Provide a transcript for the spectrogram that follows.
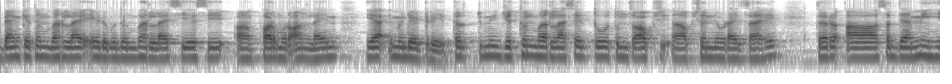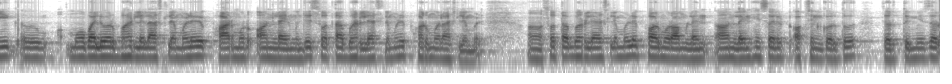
बँकेतून भरला आहे एडमधून भरला आहे C S C farmer online या इमिडिएटरी तर तुम्ही जिथून भरला असेल तो तुमचा ऑप्श ऑप्शन निवडायचा आहे. तर सध्या मी ही मोबाईलवर भरलेला असल्यामुळे फॉर्मर ऑनलाईन म्हणजे स्वतः भरले असल्यामुळे फॉर्मल असल्यामुळे स्वतः भरले असल्यामुळे फॉर्मर ऑनलाईन ऑनलाईन हे सिलेक्ट ऑप्शन करतो. जर तुम्ही जर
